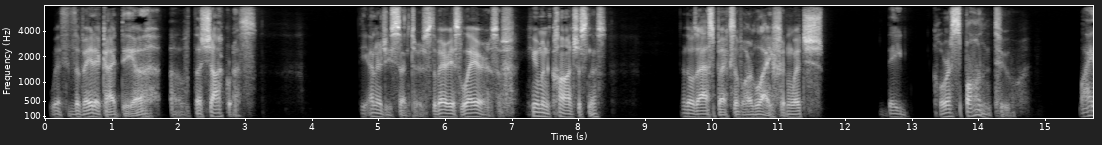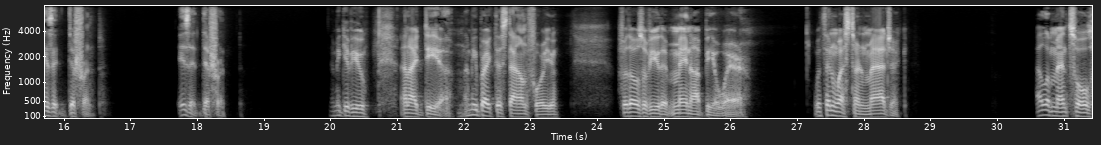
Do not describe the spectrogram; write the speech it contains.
with the Vedic idea of the chakras, the energy centers, the various layers of human consciousness, and those aspects of our life in which they correspond to. Why is it different? Is it different? Let me give you an idea. Let me break this down for you for those of you that may not be aware, within Western magic, elemental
